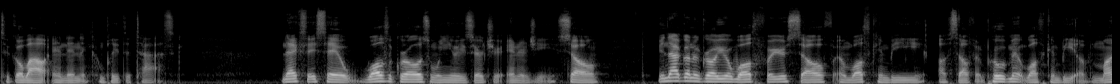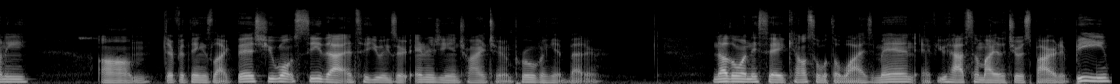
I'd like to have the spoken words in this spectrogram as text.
to go out and then complete the task. Next, they say wealth grows when you exert your energy. So, you're not going to grow your wealth for yourself, and wealth can be of self improvement, wealth can be of money, um, different things like this. You won't see that until you exert energy in trying to improve and get better. Another one they say counsel with a wise man. If you have somebody that you aspire to be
